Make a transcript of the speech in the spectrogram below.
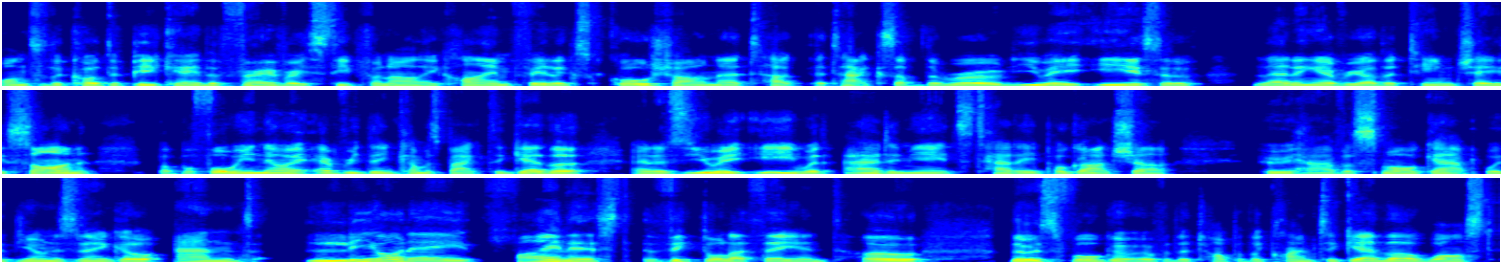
onto the Côte de Pike, the very, very steep finale climb, Felix Großschartner att- attacks up the road. UAE is sort of letting every other team chase on. But before we know it, everything comes back together. And it's UAE with Adam Yates, Tadej Pogacar, who have a small gap with Jonas Vingegaard and Lyonnais finest Victor Lafay in tow. Those four go over the top of the climb together, whilst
